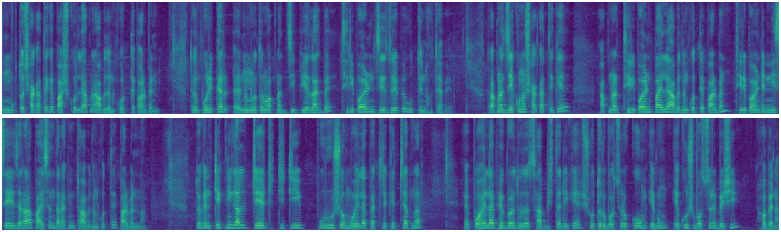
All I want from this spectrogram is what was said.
উন্মুক্ত শাখা থেকে পাশ করলে আপনার আবেদন করতে পারবেন। তো পরীক্ষার ন্যূনতম আপনার জিপিএ লাগবে থ্রি পয়েন্ট জিরো উত্তীর্ণ হতে হবে। তো আপনার যে কোনো শাখা থেকে আপনার থ্রি পয়েন্ট পাইলে আবেদন করতে পারবেন। থ্রি পয়েন্টের নিচে যারা পাইছেন, তারা কিন্তু আবেদন করতে পারবেন না। তো এখানে টেকনিক্যাল ট্রেড টিটি পুরুষ ও মহিলা প্রার্থীর ক্ষেত্রে আপনার পহেলা ফেব্রুয়ারি দু হাজার ছাব্বিশ তারিখে সতেরো বছর কম এবং একুশ বছরের বেশি হবে না।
